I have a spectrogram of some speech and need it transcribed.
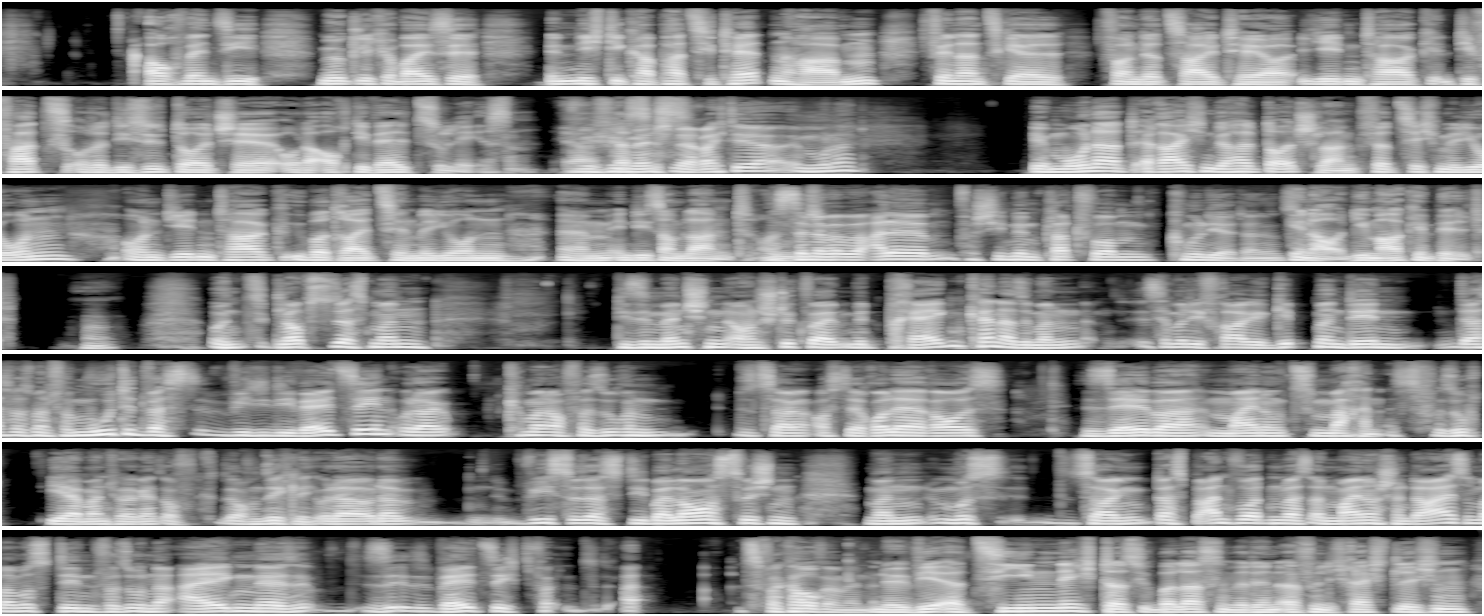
auch wenn sie möglicherweise nicht die Kapazitäten haben, finanziell von der Zeit her jeden Tag die FAZ oder die Süddeutsche oder auch die Welt zu lesen. Ja, Wie viele Menschen erreicht ihr im Monat? Im Monat erreichen wir halt Deutschland, 40 Millionen und jeden Tag über 13 Millionen ähm, in diesem Land. Und das sind aber über alle verschiedenen Plattformen kumuliert. Dann genau, die Marke Bild. Und glaubst du, dass man diese Menschen auch ein Stück weit mit prägen kann? Also man ist immer die Frage, gibt man denen das, was man vermutet, was, wie die die Welt sehen, oder kann man auch versuchen, sozusagen aus der Rolle heraus selber Meinung zu machen? Es versucht ja manchmal ganz offensichtlich. Oder, oder wie ist so das, die Balance zwischen, man muss sozusagen das beantworten, was an Meinung schon da ist, und man muss den versuchen, eine eigene Weltsicht zu verkaufen am Ende. Nö, wir erziehen nicht, das überlassen wir den öffentlich-rechtlichen,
